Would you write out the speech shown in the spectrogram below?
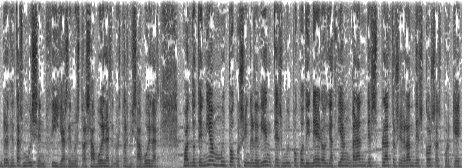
recetas muy sencillas de nuestras abuelas, de nuestras bisabuelas, cuando tenían muy pocos ingredientes, muy poco dinero y hacían grandes platos y grandes cosas porque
